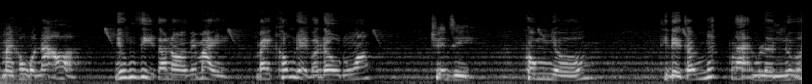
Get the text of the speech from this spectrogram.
Mày không có não à? Những gì tao nói với mày, mày không để vào đầu đúng không? Chuyện gì? Không nhớ thì để tao nhắc lại một lần nữa.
